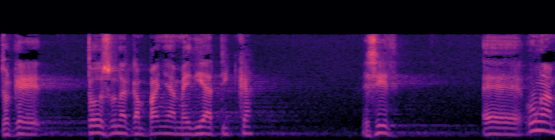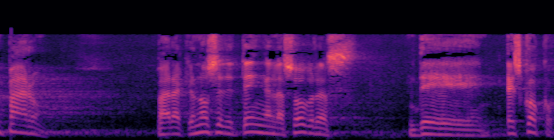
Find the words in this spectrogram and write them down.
porque todo es una campaña mediática, es decir, eh, un amparo para que no se detengan las obras de Texcoco,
